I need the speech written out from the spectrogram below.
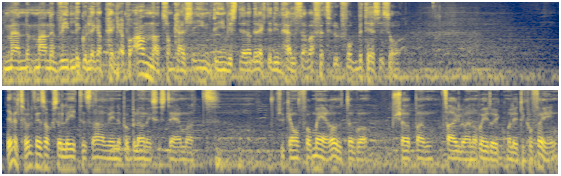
Men man är villig att lägga pengar på annat som kanske inte investerar direkt i din hälsa. Varför tror du folk beter sig så? Det är väl troligtvis också lite så här vi är inne på belöningssystem att du kan få mer ut av att köpa en färgglad energidryck med lite koffein.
